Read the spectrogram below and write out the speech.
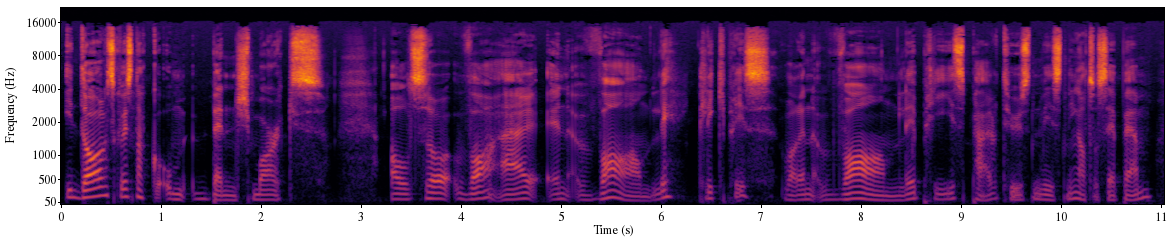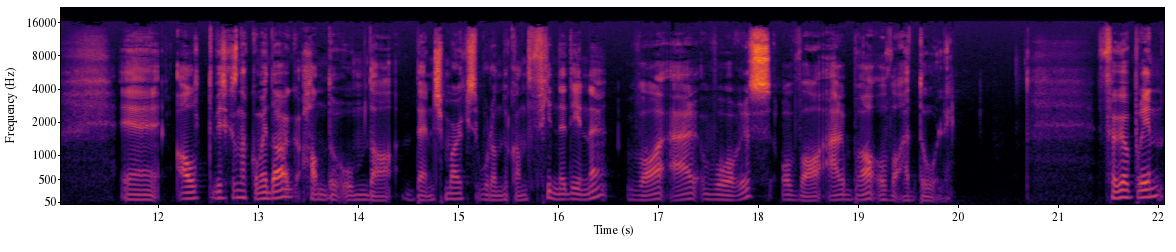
I dag skal vi snakke om benchmarks. Altså, hva er en vanlig klikkpris? Hva er en vanlig pris per 1000 visning, altså CPM? Eh, alt vi skal snakke om i dag, handler om da benchmarks, hvordan du kan finne dine. Hva er våres, og hva er bra, og hva er dårlig? Før vi hopper inn,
